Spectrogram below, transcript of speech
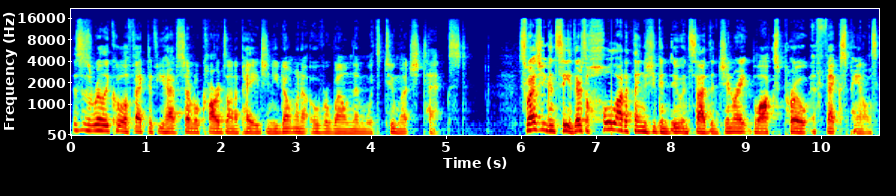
This is a really cool effect if you have several cards on a page and you don't want to overwhelm them with too much text. So as you can see, there's a whole lot of things you can do inside the GenerateBlocks Pro effects panels.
